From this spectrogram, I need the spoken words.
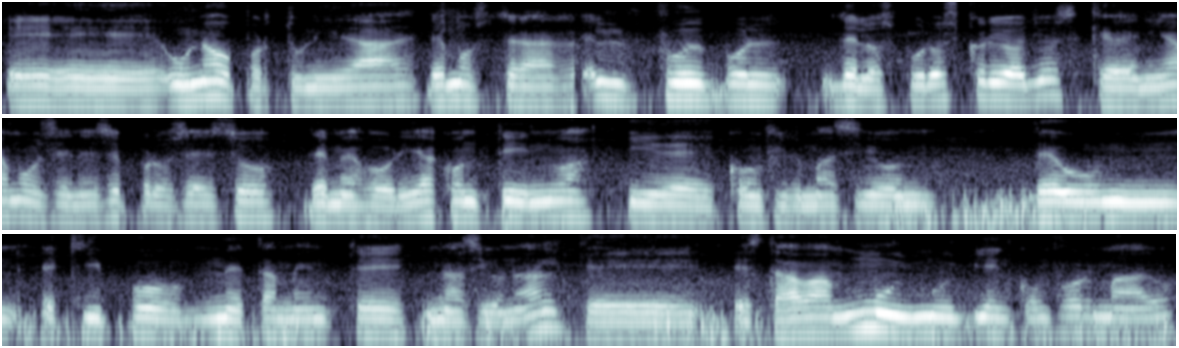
eh, una oportunidad de mostrar el fútbol de los puros criollos que veníamos en ese proceso de mejoría continua y de confirmación de un equipo netamente nacional que estaba muy muy bien conformado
